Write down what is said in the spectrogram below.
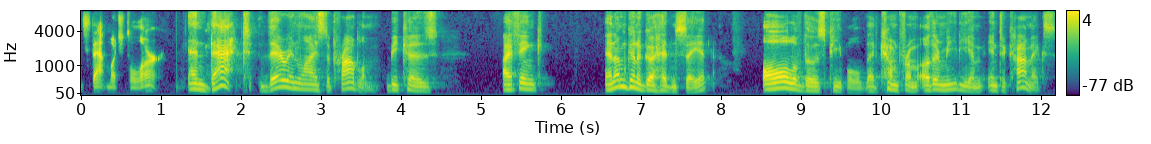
it's that much to learn. And that therein lies the problem because I think, and I'm going to go ahead and say it, all of those people that come from other medium into comics,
